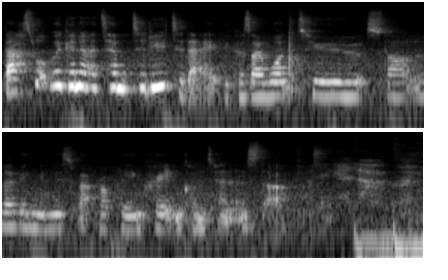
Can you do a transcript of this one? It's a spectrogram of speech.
that's what we're going to attempt to do today because I want to start living in this flat properly and creating content and stuff. Say hello.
